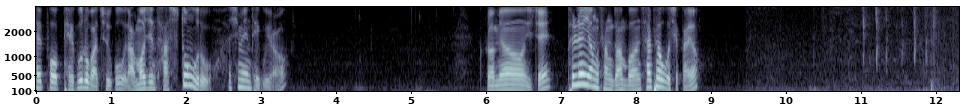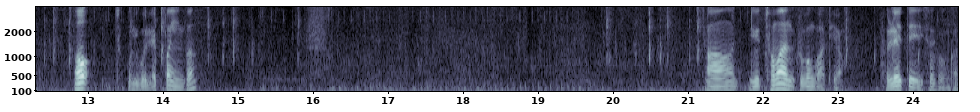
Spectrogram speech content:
헬퍼 100으로 맞추고 나머지는 다 수동으로 하시면 되고요. 그러면 이제 플레이 영상도 한번 살펴보실까요? 어? 잠깐 이거 렉방인가? 아 이거 저만 그건 것 같아요. 벌레 때 있어서 그런가?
